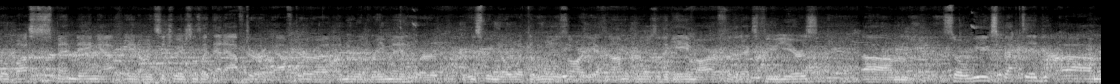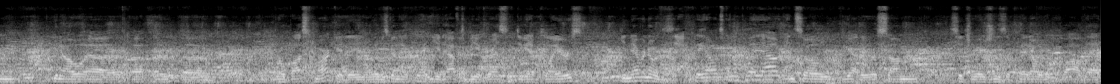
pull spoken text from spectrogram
robust spending, af- you know, in situations like that after after a, a new agreement, where at least we know what the rules are, the economic rules of the game are for the next few years. Um, so we expected, um, you know, a, a, a, robust market. You know, it was going to you'd have to be aggressive to get players. You never know exactly how it's going to play out, and so yeah, there were some situations that played out. Wow, that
